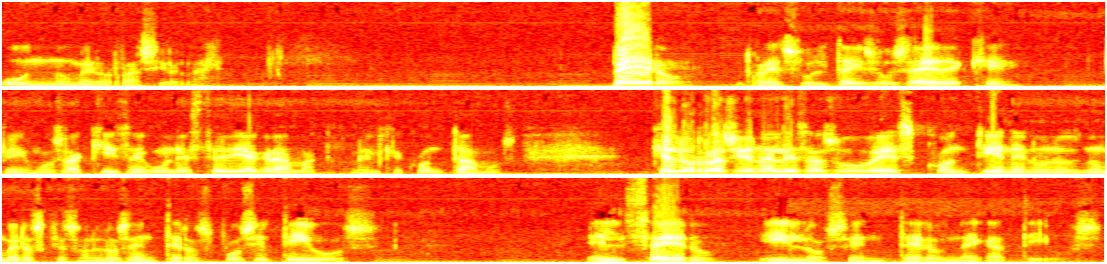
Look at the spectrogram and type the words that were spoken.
un número racional. Pero resulta y sucede que vemos aquí según este diagrama el que contamos que los racionales a su vez contienen unos números que son los enteros positivos, el 0 y los enteros negativos.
